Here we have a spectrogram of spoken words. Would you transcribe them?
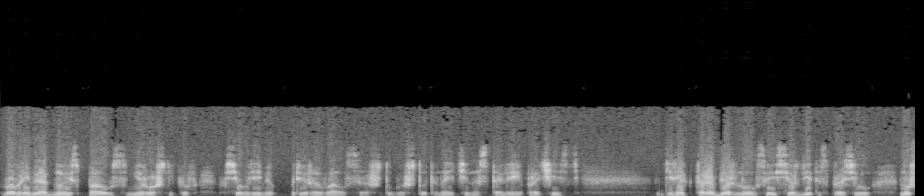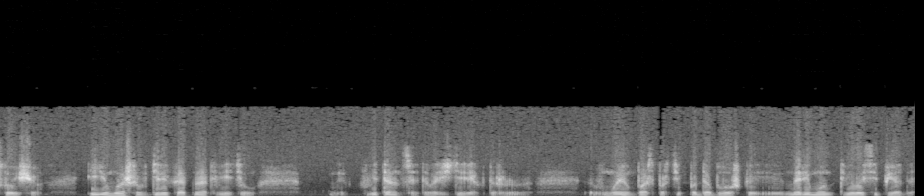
Во время одной из пауз Мирошников все время прерывался, чтобы что-то найти на столе и прочесть. Директор обернулся и сердито спросил, «Ну что еще?» И Юмашев деликатно ответил, «Квитанция, товарищ директор, в моем паспорте под обложкой на ремонт велосипеда.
